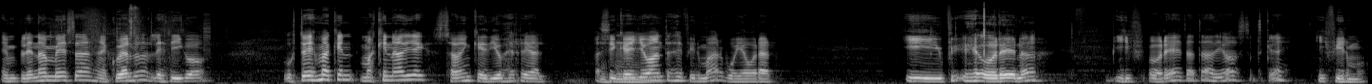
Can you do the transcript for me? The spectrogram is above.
en plena mesa, ¿de acuerdo? Les digo, ustedes más que, más que nadie saben que Dios es real. Así que yo antes de firmar voy a orar. Y oré, ¿no? Y oré, tata, Dios, ¿qué? Y firmo.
